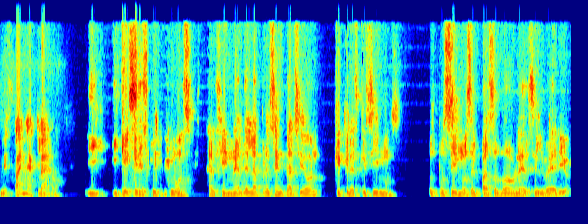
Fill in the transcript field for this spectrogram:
En España, claro. ¿Y, qué crees que hicimos? Al final de la presentación, ¿qué crees que hicimos? Pues pusimos el paso doble de Silverio.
